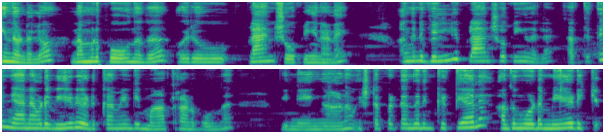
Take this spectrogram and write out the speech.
ഇന്നുണ്ടല്ലോ നമ്മൾ പോകുന്നത് ഒരു പ്ലാൻ ഷോപ്പിങ്ങിനാണേ. അങ്ങനെ വലിയ പ്ലാൻ ഷോപ്പിംഗ് എന്നല്ല. സത്യത്തിൽ ഞാൻ അവിടെ വീഡിയോ എടുക്കാൻ വേണ്ടി മാത്രമാണ് പോകുന്നത്. പിന്നെ എങ്ങാനും ഇഷ്ടപ്പെട്ട എന്തെങ്കിലും കിട്ടിയാൽ അതും കൂടെ മേടിക്കും.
